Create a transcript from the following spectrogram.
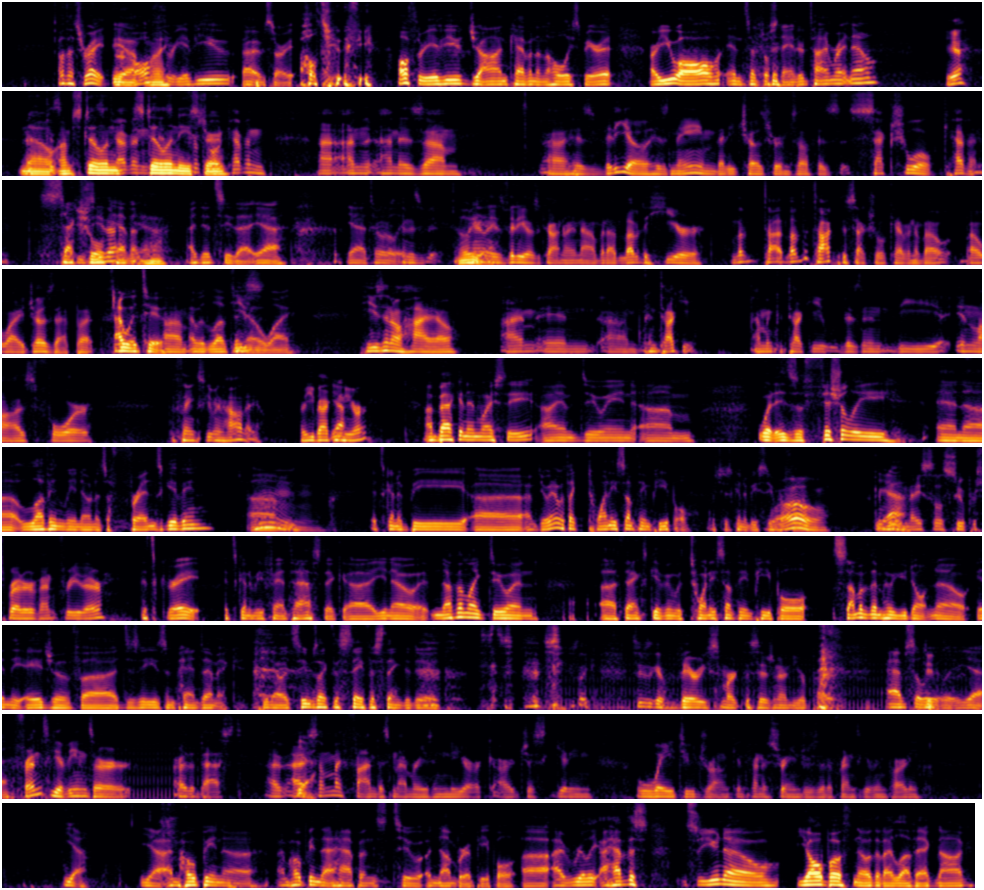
Oh, that's right. Are Yeah, all my- three of you. Uh, I'm sorry, all two of you. All three of you, Jon, Kevin, and the Holy Spirit. Are you all in Central Standard Time right now? Yeah. No, I'm still in Kevin still in first of all, Eastern. Kevin uh, on on his um uh, his video, his name that he chose for himself is Sexual Kevin. Sexual? Kevin. Yeah. I did see that. Yeah, yeah, totally. And his vi- Oh, apparently yeah. his video is gone right now, but I'd love to hear. I'd love to, I'd love to talk to Sexual Kevin about about why he chose that. But I would too. Um, I would love to he's- know why. He's in Ohio. I'm in um, Kentucky. I'm in Kentucky visiting the in-laws for the Thanksgiving holiday. Are you back Yeah. in New York? I'm back in NYC. I am doing um, what is officially and uh, lovingly known as a Friendsgiving. Um, Hmm. It's going to be. Uh, I'm doing it with like 20 something people, which is going to be super fun. Whoa. It's gonna Yeah. be a nice little super spreader event for you there. It's great. It's going to be fantastic. Uh, you know, nothing like doing uh, Thanksgiving with 20 something people, some of them who you don't know, in the age of uh, disease and pandemic. You know, it seems like the safest thing to do. seems like seems like a very smart decision on your part. Absolutely. Yeah. Friendsgivings are are the best. I, I Yeah. have some of my fondest memories in New York are just getting way too drunk in front of strangers at a friendsgiving party. Yeah. Yeah, I'm hoping. Uh, I'm hoping that happens to a number of people. Uh, I really, I have this. So you know, y'all both know that I love eggnog.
